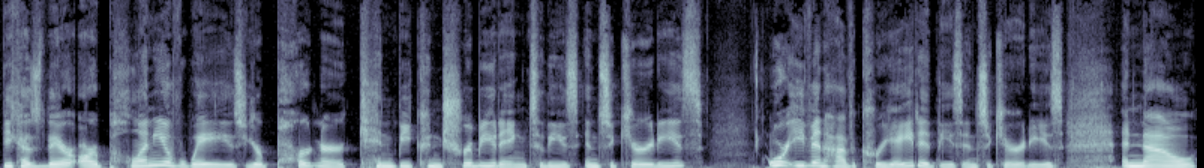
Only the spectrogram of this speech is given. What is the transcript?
because there are plenty of ways your partner can be contributing to these insecurities or even have created these insecurities. And now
